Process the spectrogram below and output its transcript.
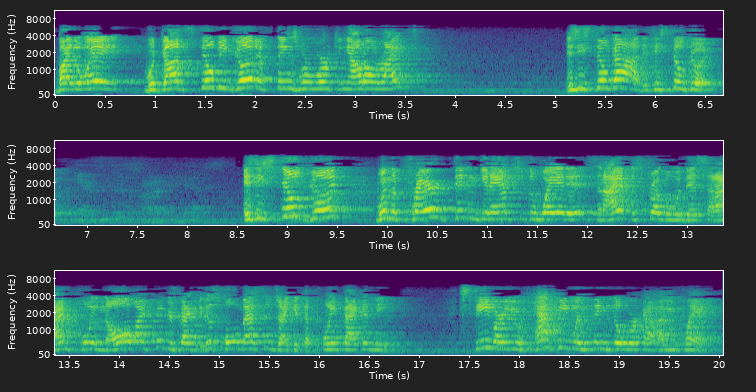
By the way, would God still be good if things were working out all right? Is He still God? Is He still good? Is He still good when the prayer didn't get answered the way it is? And I have to struggle with this, and I'm pointing all my fingers back at this whole message. I get to point back at me. Steve, are you happy when things don't work out how you planned?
